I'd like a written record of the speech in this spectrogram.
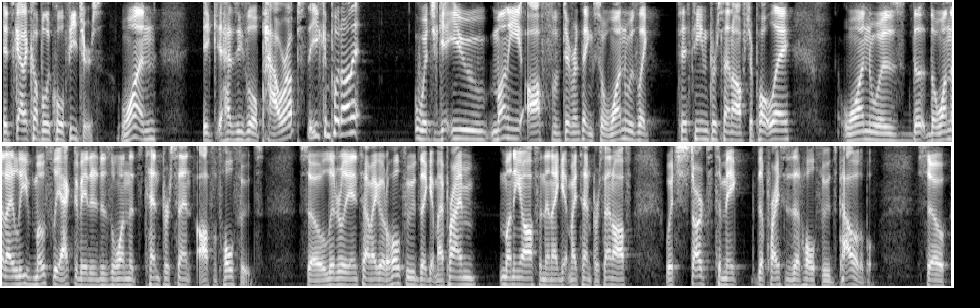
it's got a couple of cool features. One, it has these little power ups that you can put on it, which get you money off of different things. So one was like 15% off Chipotle. One was the the one that I leave mostly activated is the one that's 10% off of Whole Foods. So literally anytime I go to Whole Foods, I get my Prime money off and then I get my 10% off, which starts to make the prices at Whole Foods palatable. So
